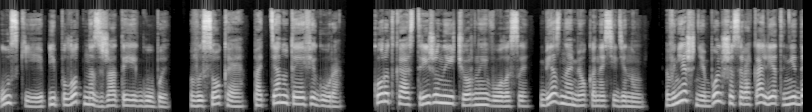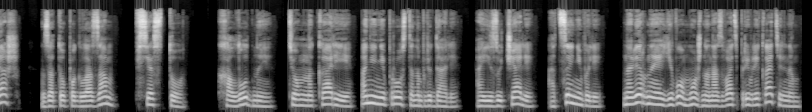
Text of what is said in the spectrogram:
узкие и плотно сжатые губы, высокая, подтянутая фигура, коротко остриженные черные волосы, без намека на седину. Внешне больше сорока лет не дашь, зато по глазам все сто. Холодные, темно-карие, они не просто наблюдали, а изучали, оценивали. Наверное, его можно назвать привлекательным,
